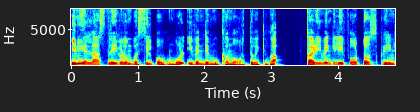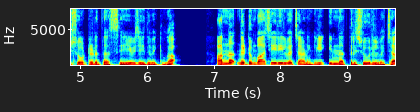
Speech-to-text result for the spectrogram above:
ഇനി എല്ലാ സ്ത്രീകളും ബസ്സിൽ പോകുമ്പോൾ ഇവന്റെ മുഖം ഓർത്തു വെക്കുക. കഴിയുമെങ്കിൽ ഈ ഫോട്ടോ സ്ക്രീൻഷോട്ട് എടുത്ത് സേവ് ചെയ്തു വെക്കുക. അന്ന് നെടുമ്പാശ്ശേരിയിൽ വെച്ചാണെങ്കിൽ ഇന്ന് തൃശൂരിൽ വെച്ച്.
